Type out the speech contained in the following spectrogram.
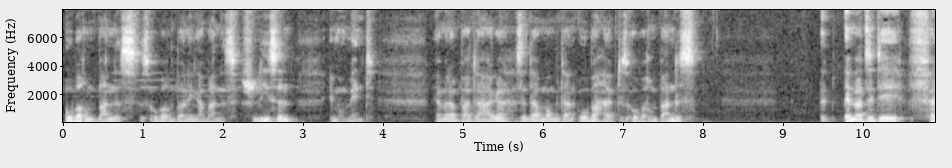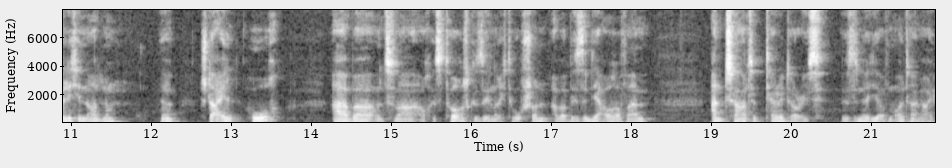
oberen Bandes, des oberen Bollinger Bandes. Schließen im Moment. Wir haben ja noch ein paar Tage, sind aber momentan oberhalb des oberen Bandes. MACD völlig in Ordnung. Ja, steil, hoch, aber und zwar auch historisch gesehen recht hoch schon, aber wir sind ja auch auf einem Uncharted Territories. Wir sind ja hier auf dem Alltime High.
